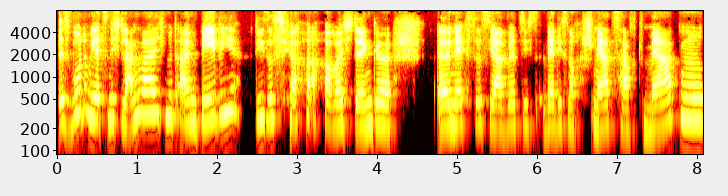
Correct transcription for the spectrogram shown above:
es wurde mir jetzt nicht langweilig mit einem Baby dieses Jahr, aber ich denke, äh, nächstes Jahr wird sich, werde ich es noch schmerzhaft merken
